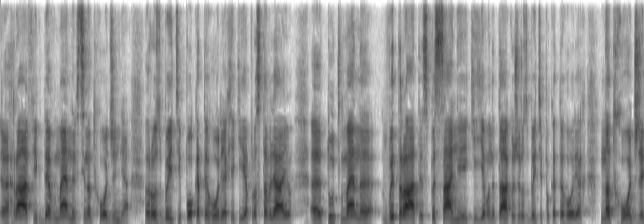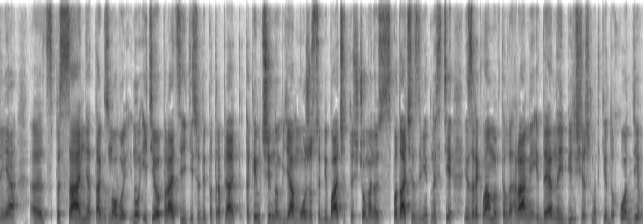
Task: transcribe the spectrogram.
е, графік, де в мене всі надходження розбиті по категоріях, які я проставляю. Е, Тут в мене витрати, списання, які є, вони також розбиті по категоріях, надходження, списання, так знову. Ну і ті операції, які сюди потрапляють. Таким чином я можу собі бачити, що в мене ось з подачі звітності із реклами в Телеграмі іде найбільші шматки доходів, е,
